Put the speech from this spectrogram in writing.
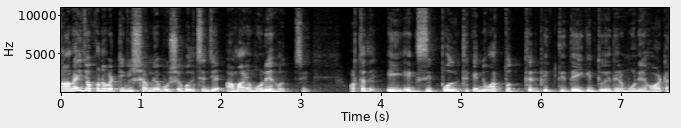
তাঁরাই যখন আবার টিভির সামনে বসে বলছেন যে, আমার মনে হচ্ছে অর্থাৎ এই এক্সিট পোল থেকে নেওয়া তথ্যের ভিত্তিতেই কিন্তু এদের মনে হওয়াটা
